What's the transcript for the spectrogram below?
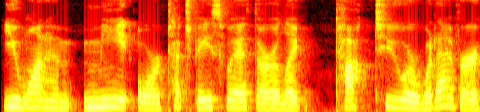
you want to meet or touch base with or like talk to or whatever,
